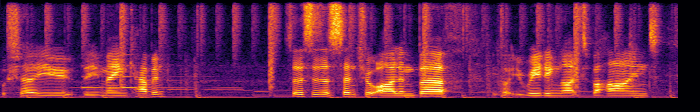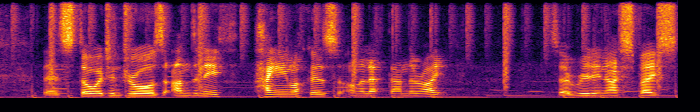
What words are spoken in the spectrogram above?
we'll show you the main cabin. So this is a central island berth. You've got your reading lights behind. There's storage and drawers underneath, hanging lockers on the left and the right. So really nice space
